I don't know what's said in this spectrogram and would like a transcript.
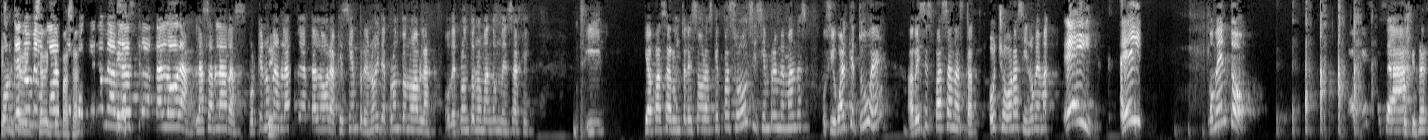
¿Por qué, no ¿saben- me hablaste? ¿Por qué no me hablaste a tal hora? Las habladas. ¿Por qué no Sí. me hablaste a tal hora? Que siempre, ¿no? Y de pronto no habla. O de pronto no manda un mensaje. Y ya pasaron tres horas. ¿Qué pasó? Si siempre me mandas. Pues igual que tú, ¿eh? A veces pasan hasta ocho horas y no me mandas. ¡Ey! ¡Ey! ¡Momento! ¿Sabes? O sea, Es que, sa-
